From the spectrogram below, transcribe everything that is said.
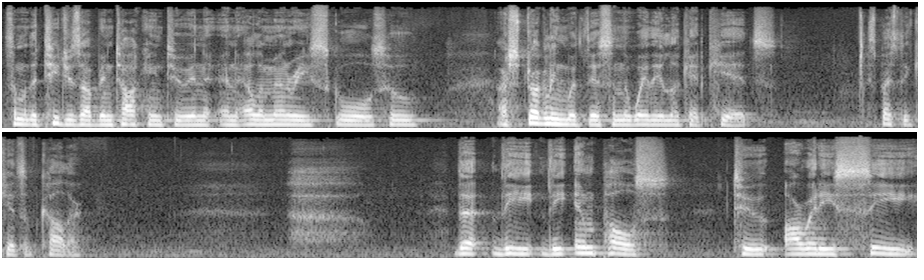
some of the teachers I've been talking to in, in elementary schools who are struggling with this in the way they look at kids, especially kids of color. The, the, the impulse to already see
